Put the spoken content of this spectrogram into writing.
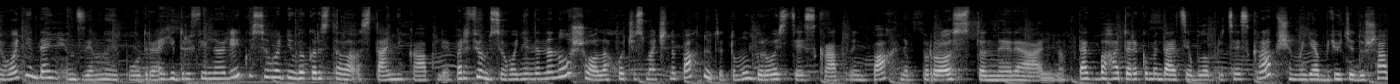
Сьогодні день ензимної пудри. А гідрофільну олійку сьогодні використала останні каплі. Парфюм сьогодні не наношу, але хочу смачно пахнути, тому беру ось цей скраб. Він пахне просто нереально. Так багато рекомендацій було про цей скраб, що моя б'юті душа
